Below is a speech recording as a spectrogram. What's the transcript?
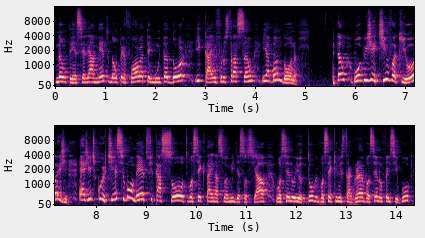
não tem esse alinhamento, não performa, tem muita dor e cai em frustração e abandona. Então, o objetivo aqui hoje é a gente curtir esse momento, ficar solto, você que está aí na sua mídia social, você no YouTube, você aqui no Instagram, você no Facebook,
